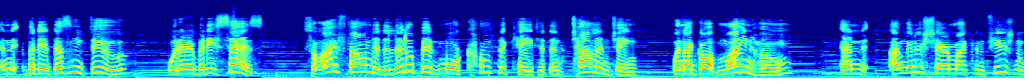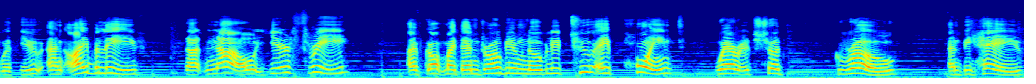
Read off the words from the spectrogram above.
And, but it doesn't do what everybody says. So I found it a little bit more complicated and challenging when I got mine home. And I'm going to share my confusion with you. And I believe that now, year three, I've got my Dendrobium nobile to a point where it should grow and behave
